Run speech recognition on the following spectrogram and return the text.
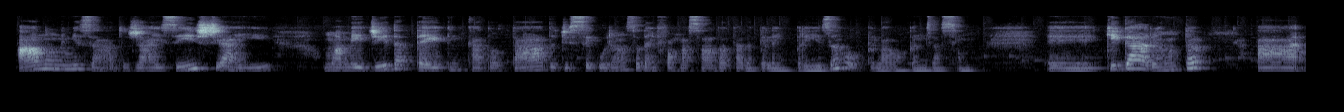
anonimizados. Já existe aí uma medida técnica adotada de segurança da informação adotada pela empresa ou pela organização é, que garanta a,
